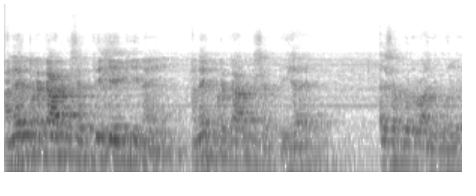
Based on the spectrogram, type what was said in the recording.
अनेक प्रकार की शक्ति एक ही नहीं, अनेक प्रकार की शक्ति है, ऐसा पूर्वादि बोले।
